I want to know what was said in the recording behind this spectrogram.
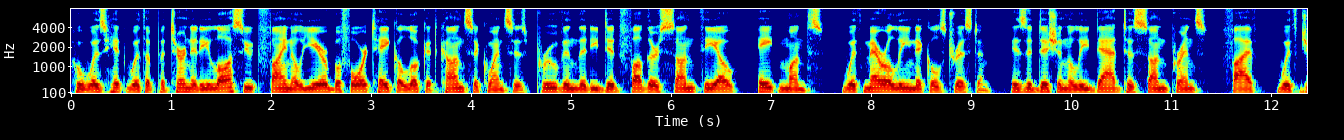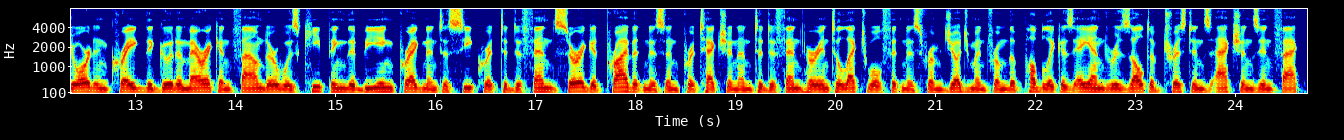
who was hit with a paternity lawsuit final year before take a look at consequences proven that he did father son Theo, 8 months, with Maralee Nichols Tristan, is additionally dad to son Prince, 5, with Jordan Craig. The Good American founder was keeping the being pregnant a secret to defend surrogate privateness and protection and to defend her intellectual fitness from judgment from the public as a end result of Tristan's actions. In fact,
